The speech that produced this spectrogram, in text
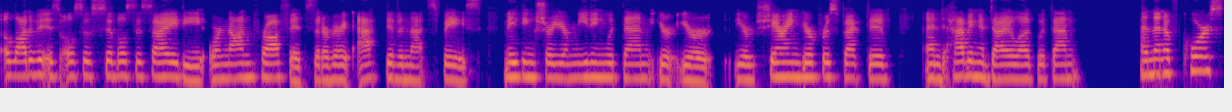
a lot of it is also civil society or nonprofits that are very active in that space, making sure you're meeting with them, you're you're you're sharing your perspective and having a dialogue with them. And then of course,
